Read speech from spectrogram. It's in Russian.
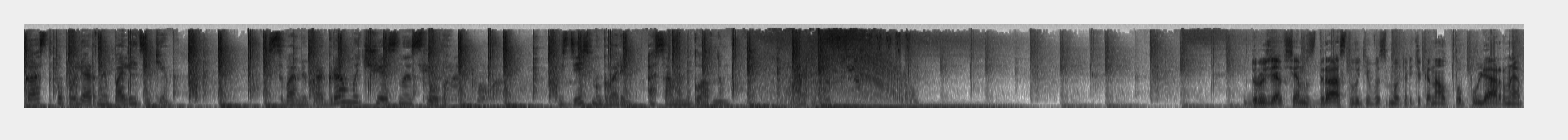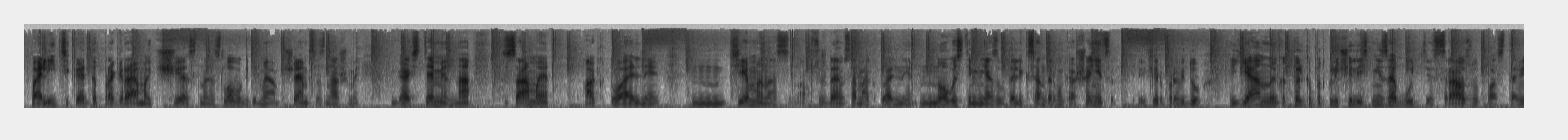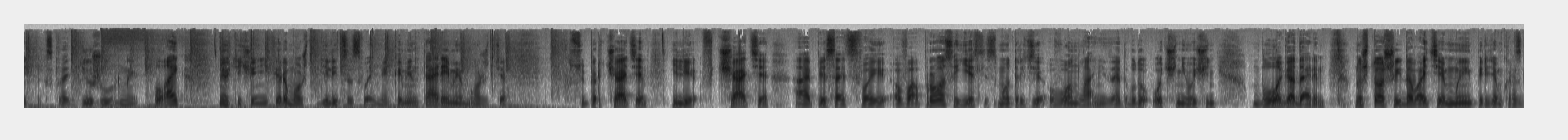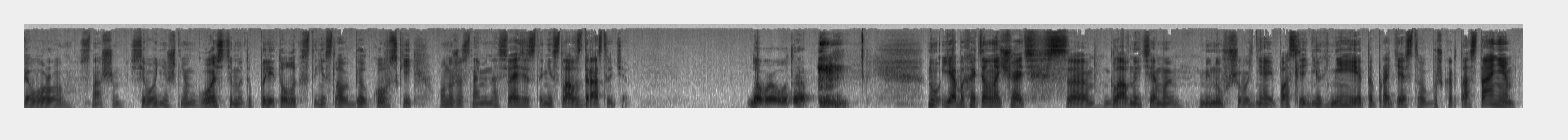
подкаст популярной политики. С вами программа «Честное слово». Здесь мы говорим о самом главном – Друзья, всем здравствуйте! Вы смотрите канал «Популярная политика». Это программа «Честное слово», где мы общаемся с нашими гостями на самые актуальные темы, нас обсуждаем самые актуальные новости. Меня зовут Александр Макашенец, эфир проведу я. Ну и как только подключились, не забудьте сразу поставить, так сказать, дежурный лайк. Ну и в течение эфира можете делиться своими комментариями, можете суперчате или в чате а, писать свои вопросы, если смотрите в онлайне. За это буду очень и очень благодарен. Ну что ж, и давайте мы перейдем к разговору с нашим сегодняшним гостем. Это политолог Станислав Белковский. Он уже с нами на связи. Станислав, здравствуйте. Доброе утро. Ну, я бы хотел начать с главной темы минувшего дня и последних дней. Это протесты в Башкортостане.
